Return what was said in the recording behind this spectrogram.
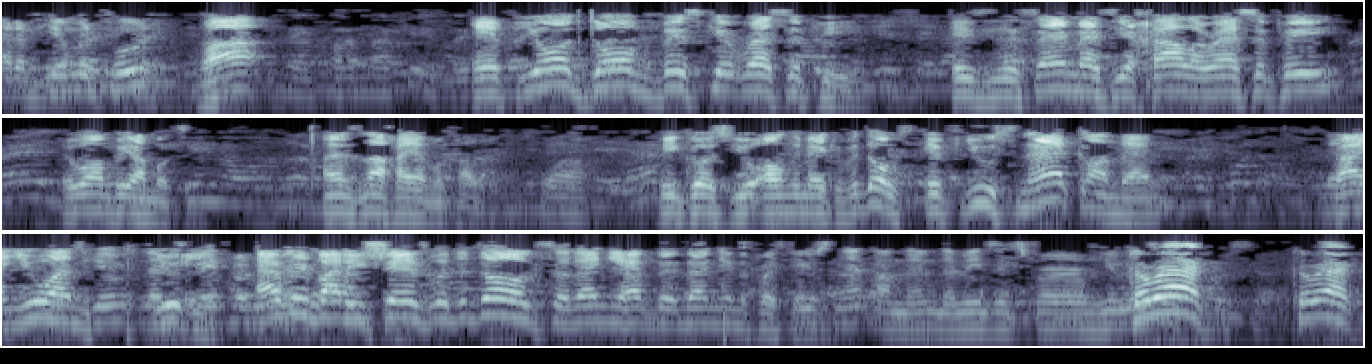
out of human food. what? If your dog biscuit recipe is the same as your challah recipe, it won't be amutzi. And it's not chayav challah. Wow. Because you only make it for dogs. If you snack on them, right, you and That's hu- that's you, everybody shares with the dog, so then you have the, then you're the first you thing. snack on them, that means it's for human. Correct. Correct.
